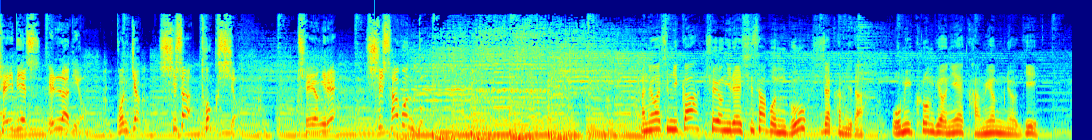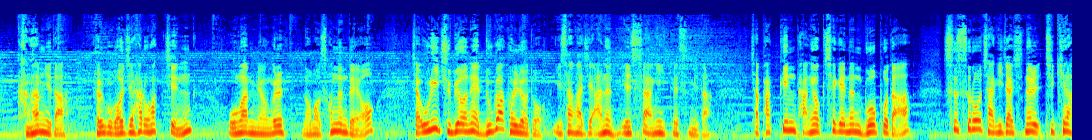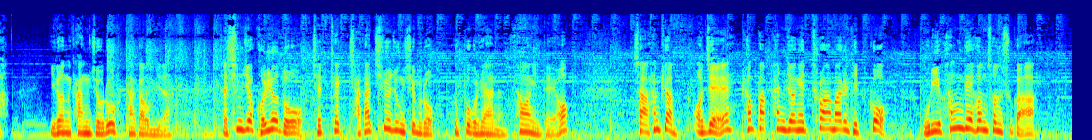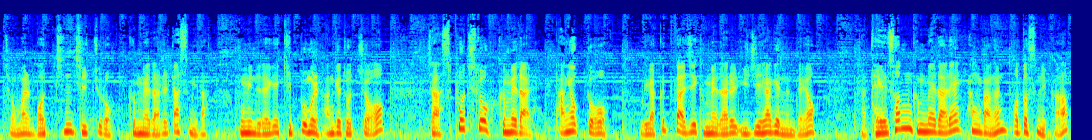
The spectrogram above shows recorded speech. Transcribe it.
KBS 빌라디오 본격 시사 토크쇼. 최영일의 시사본부. 안녕하십니까? 최영일의 시사본부 시작합니다. 오미크론 변이의 감염력이 강합니다. 결국 어제 하루 확진 5만 명을 넘어섰는데요. 자 우리 주변에 누가 걸려도 이상하지 않은 일상이 됐습니다. 자 바뀐 방역 체계는 무엇보다 스스로 자기 자신을 지키라. 이런 강조로 다가옵니다 자, 심지어 걸려도 재택 자가치료 중심으로 극복을 해야 하는 상황인데요. 자, 한편 어제 편파 판정의 트라우마를 딛고 우리 황대헌 선수가 정말 멋진 질주로 금메달을 땄습니다. 국민들에게 기쁨을 안겨줬죠. 자, 스포츠도 금메달, 방역도 우리가 끝까지 금메달을 유지해야겠는데요. 자, 대선 금메달의 향방은 어떻습니까?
